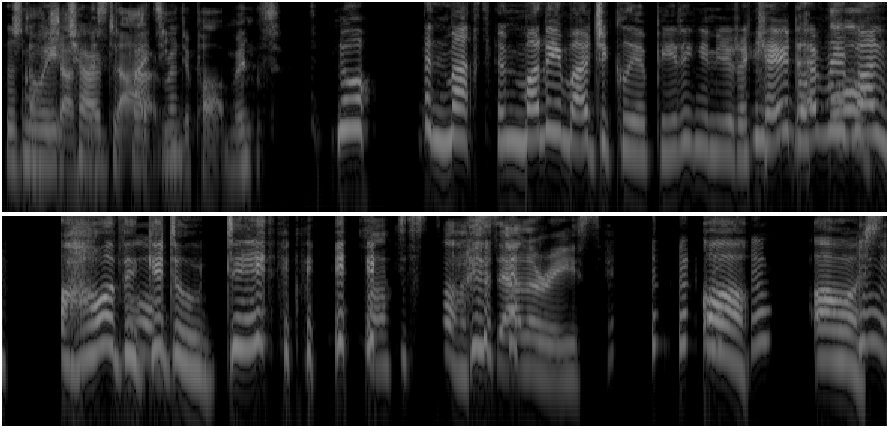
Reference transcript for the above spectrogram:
There's no Gosh, HR department. IT department. No, and, ma- and money magically appearing in your account. Oh. Everyone, oh, the oh. good old days. oh, oh, salaries. oh, oh,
